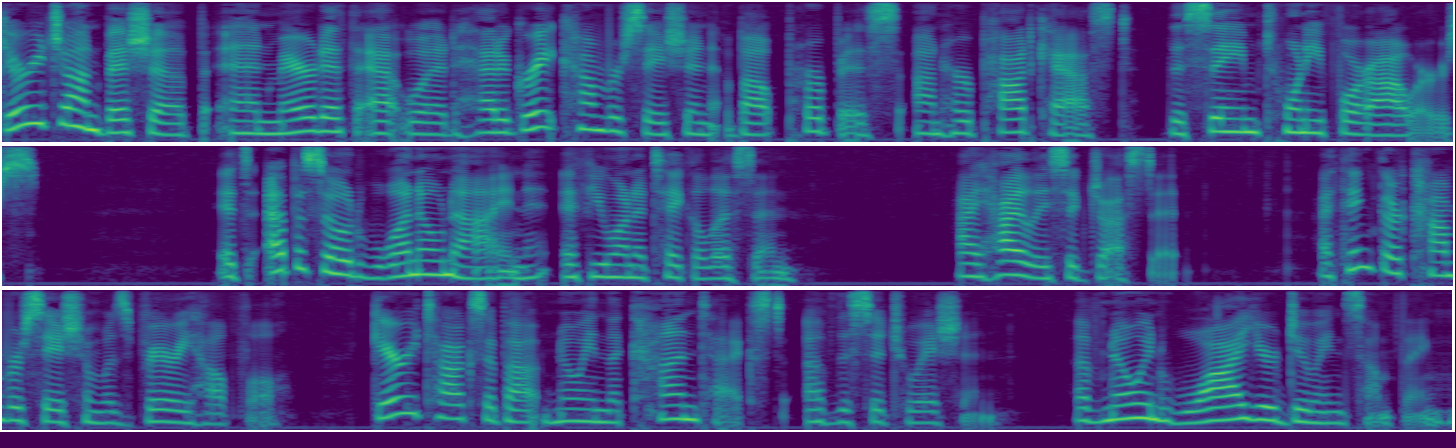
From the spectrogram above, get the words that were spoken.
Gary John Bishop and Meredith Atwood had a great conversation about purpose on her podcast, The Same 24 Hours. It's episode 109 if you want to take a listen. I highly suggest it. I think their conversation was very helpful. Gary talks about knowing the context of the situation, of knowing why you're doing something.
